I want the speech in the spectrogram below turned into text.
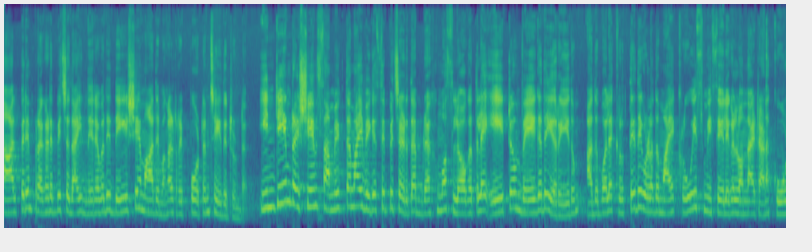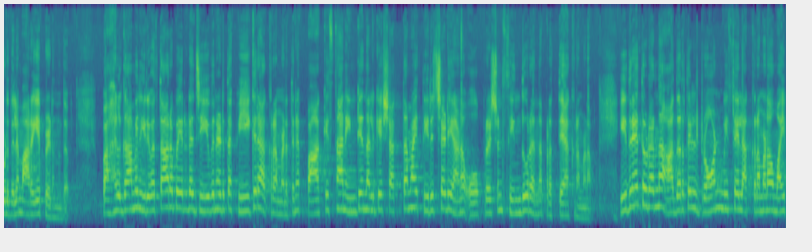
താൽപര്യം പ്രകടിപ്പിച്ചതായി നിരവധി ദേശീയ മാധ്യമങ്ങൾ റിപ്പോർട്ടും ചെയ്തിട്ടുണ്ട്. ഇന്ത്യയും റഷ്യയും സംയുക്തമായി വികസിപ്പിച്ചെടുത്ത ബ്രഹ്മോസ് ലോകത്തിലെ ഏറ്റവും വേഗതയേറിയതും അതുപോലെ കൃത്യതയുള്ളതുമായ ക്രൂയിസ് മിസൈലുകൾ ഒന്നായിട്ടാണ് കൂടുതലും അറിയപ്പെടുന്നത്. പഹൽഗാമിൽ ഇരുപത്തി പേരുടെ ജീവനെടുത്ത ഭീകരാക്രമണത്തിന് പാകിസ്ഥാൻ ഇന്ത്യ നൽകിയ ശക്തമായ തിരിച്ചടിയാണ് ഓപ്പറേഷൻ സിന്ദൂർ എന്ന പ്രത്യാക്രമണം. ഇതിനെ തുടർന്ന് അതിർത്തിയിൽ ഡ്രോൺ മിസൈൽ ആക്രമണവുമായി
